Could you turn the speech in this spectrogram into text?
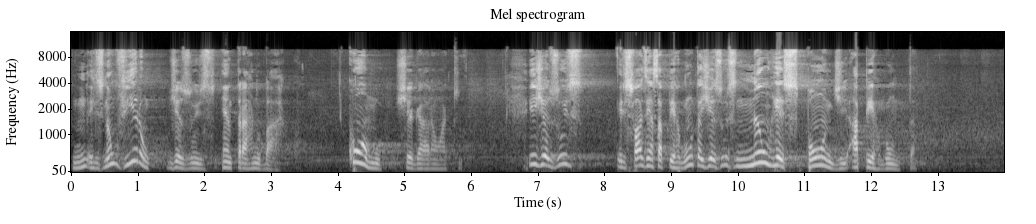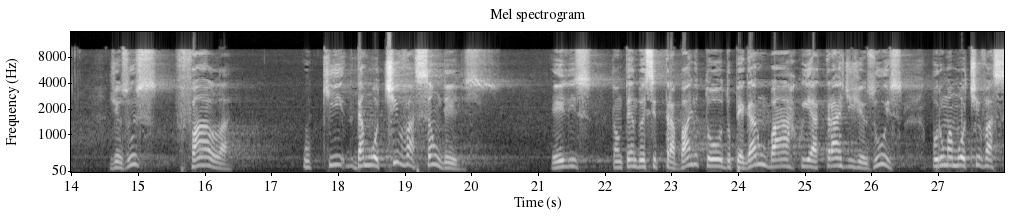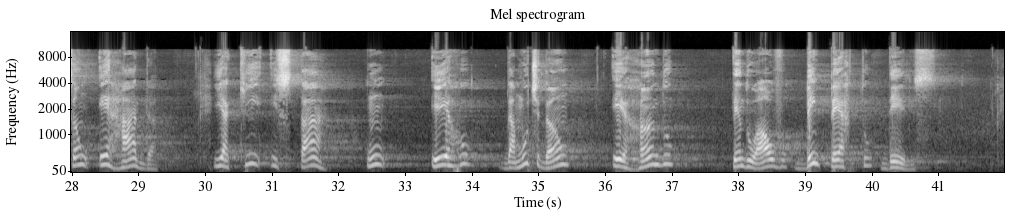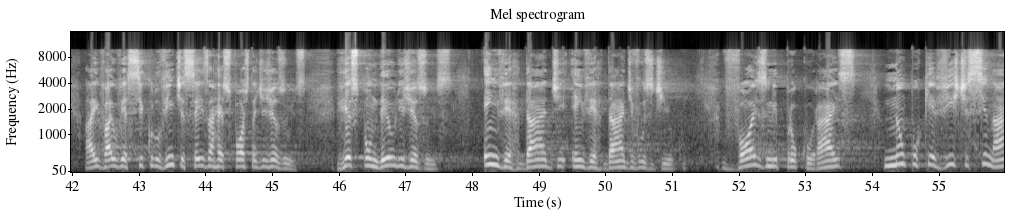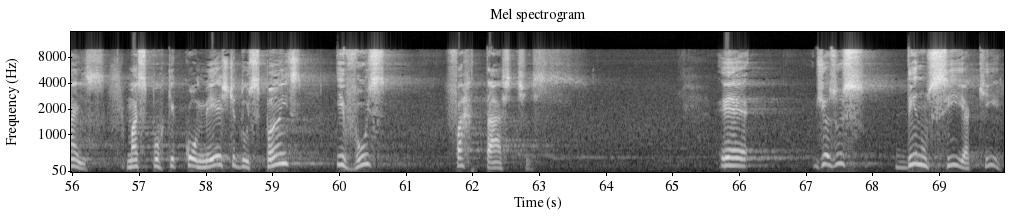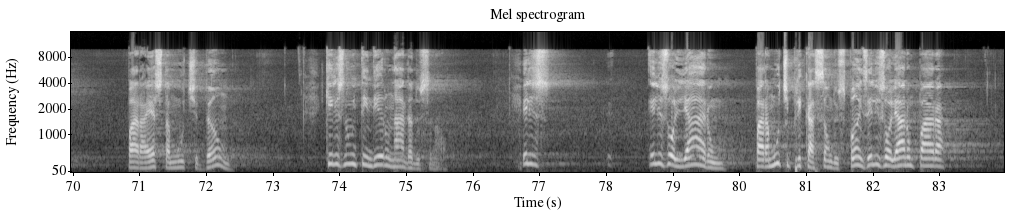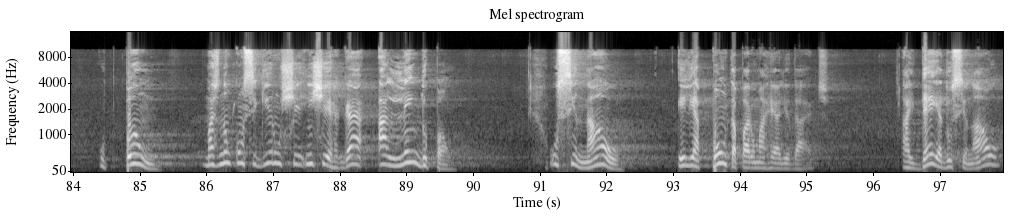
Eles não viram Jesus entrar no barco. Como chegaram aqui? E Jesus, eles fazem essa pergunta, Jesus não responde a pergunta. Jesus fala o que da motivação deles. Eles estão tendo esse trabalho todo, pegar um barco e ir atrás de Jesus por uma motivação errada. E aqui está um erro da multidão errando, tendo o alvo bem perto deles. Aí vai o versículo 26, a resposta de Jesus. Respondeu-lhe Jesus: Em verdade, em verdade vos digo, vós me procurais não porque viste sinais, mas porque comeste dos pães e vos fartastes. É, Jesus denuncia aqui para esta multidão que eles não entenderam nada do sinal. Eles, eles olharam para a multiplicação dos pães, eles olharam para o pão, mas não conseguiram enxergar além do pão. O sinal, ele aponta para uma realidade. A ideia do sinal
